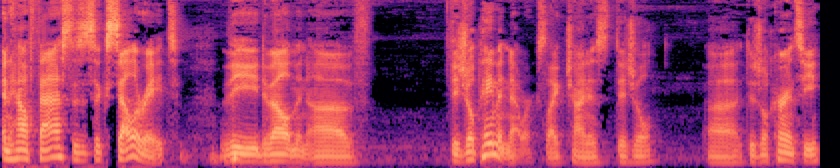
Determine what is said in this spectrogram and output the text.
And how fast does this accelerate the development of digital payment networks like China's digital uh, digital currency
